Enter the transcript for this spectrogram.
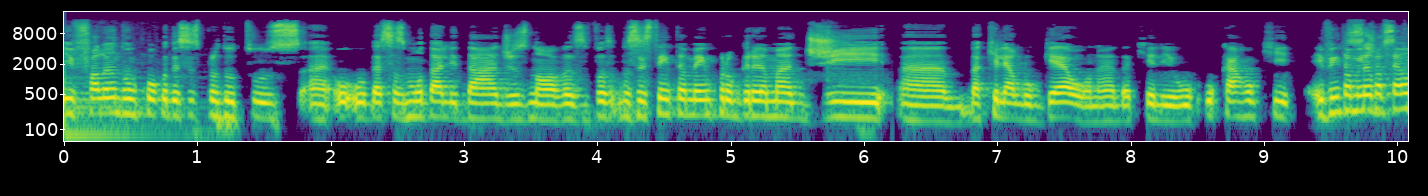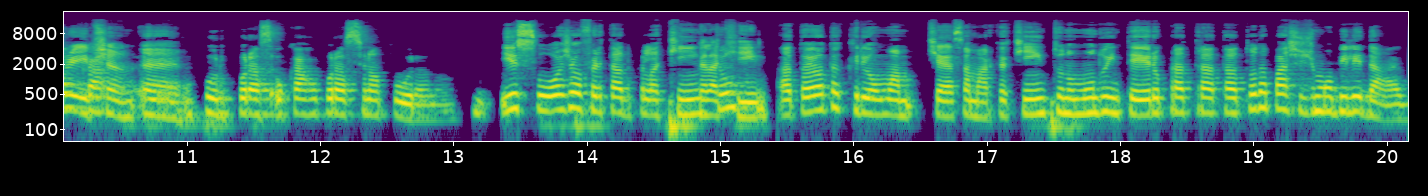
E falando um pouco desses produtos uh, ou, dessas modalidades novas, vocês têm também um programa de uh, daquele aluguel, né? Daquele o, o carro que eventualmente até o, carro, é. por, por, o carro por assinatura. Né? Isso hoje é ofertado pela Quinto. Pela Quinto. A Toyota criou uma que é essa marca Quinto no mundo inteiro para tratar toda a parte de mobilidade.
